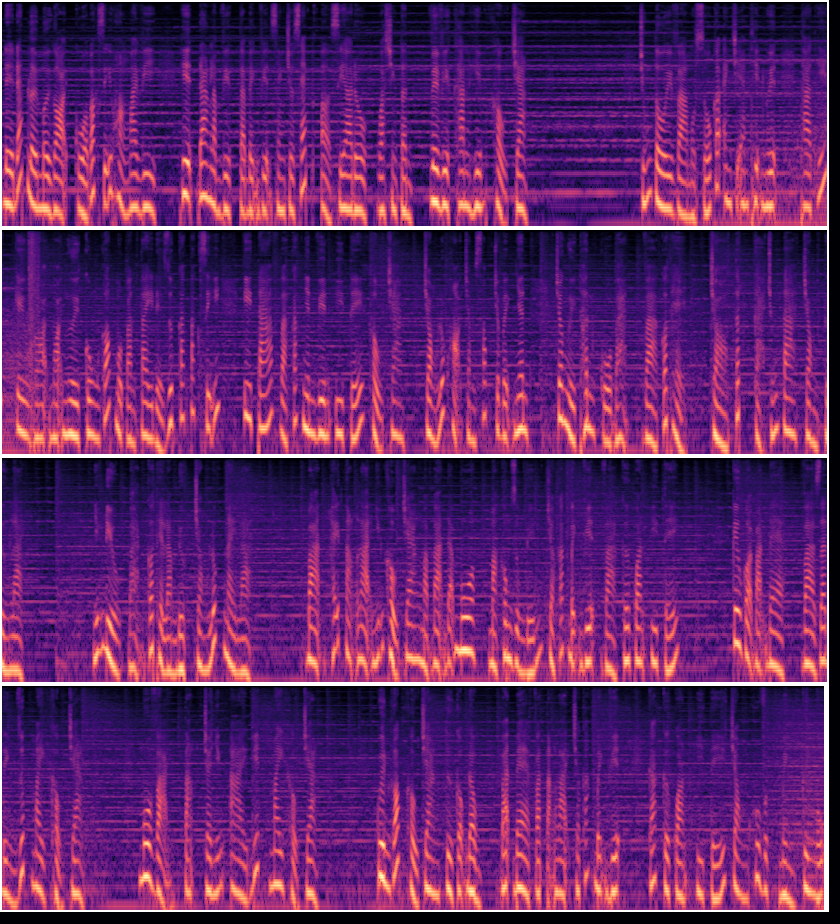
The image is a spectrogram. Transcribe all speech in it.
để đáp lời mời gọi của bác sĩ Hoàng Mai Vi, hiện đang làm việc tại Bệnh viện St. Joseph ở Seattle, Washington về việc khan hiếm khẩu trang. Chúng tôi và một số các anh chị em thiện nguyện tha thiết kêu gọi mọi người cùng góp một bàn tay để giúp các bác sĩ, y tá và các nhân viên y tế khẩu trang trong lúc họ chăm sóc cho bệnh nhân, cho người thân của bạn và có thể cho tất cả chúng ta trong tương lai. Những điều bạn có thể làm được trong lúc này là bạn hãy tặng lại những khẩu trang mà bạn đã mua mà không dùng đến cho các bệnh viện và cơ quan y tế. Kêu gọi bạn bè và gia đình giúp may khẩu trang. Mua vải tặng cho những ai biết may khẩu trang. Quyên góp khẩu trang từ cộng đồng, bạn bè và tặng lại cho các bệnh viện, các cơ quan y tế trong khu vực mình cư ngụ.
